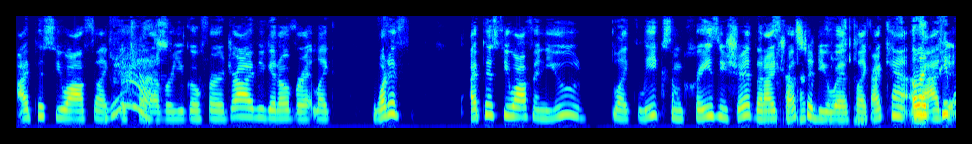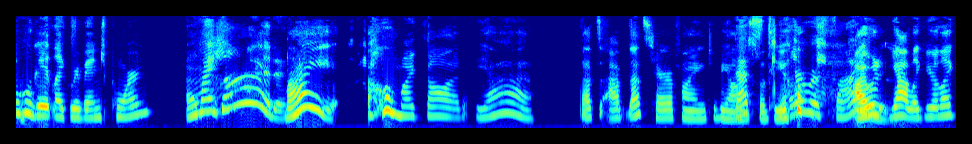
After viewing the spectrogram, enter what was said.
I piss you off, like it's whatever. You go for a drive, you get over it. Like, what if I pissed you off and you like leak some crazy shit that I trusted you with? Like, I can't like imagine. people who get like revenge porn oh my god right? Oh my god, yeah, that's that's terrifying to be honest that's with you. I would, yeah, like you're like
